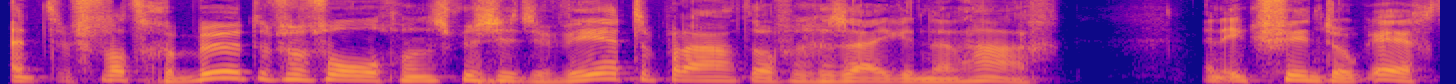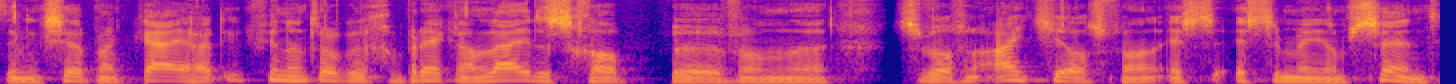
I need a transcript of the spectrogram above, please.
het, wat gebeurt er vervolgens? We zitten weer te praten over gezeik in Den Haag. En ik vind ook echt, en ik zeg maar keihard, ik vind het ook een gebrek aan leiderschap eh, van eh, zowel van Atje als van Est- Esther Mirjam Cent.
